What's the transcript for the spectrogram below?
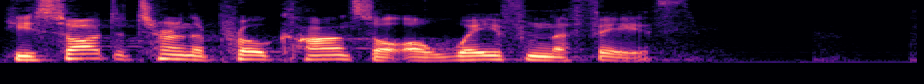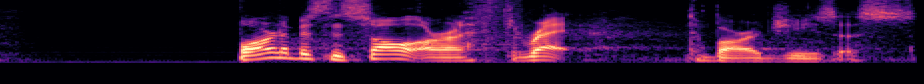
He sought to turn the proconsul away from the faith. Barnabas and Saul are a threat to Bar Jesus.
